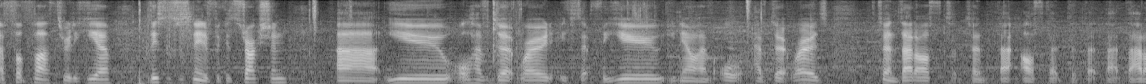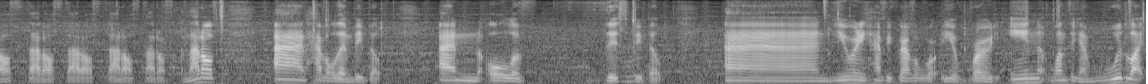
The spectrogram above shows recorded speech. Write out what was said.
a footpath through to here. This is just needed for construction. Uh, you all have dirt road except for you. You now have all have dirt roads. Turn that off, turn that off, that, that, that, that off, that off, that off, that off, that off, and that off, and have all them be built. And all of this be built. And you already have your gravel your road in. One thing I would like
